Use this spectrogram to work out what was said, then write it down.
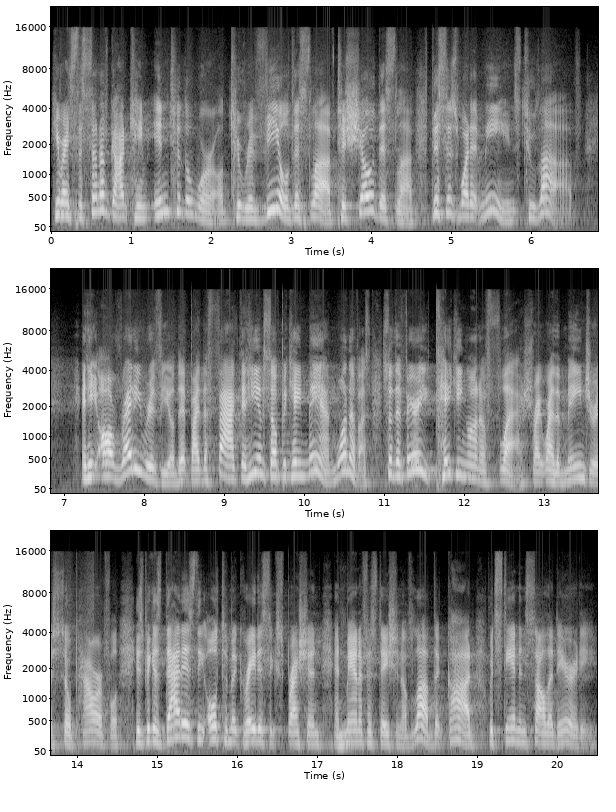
He writes, The Son of God came into the world to reveal this love, to show this love. This is what it means to love. And he already revealed it by the fact that he himself became man, one of us. So the very taking on of flesh, right, why the manger is so powerful, is because that is the ultimate greatest expression and manifestation of love, that God would stand in solidarity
